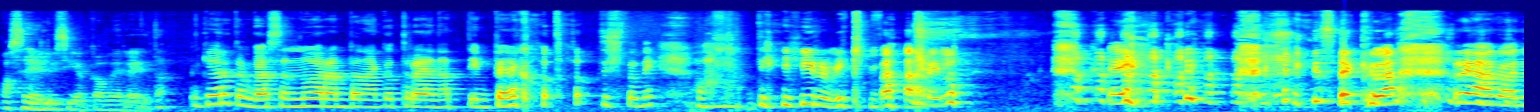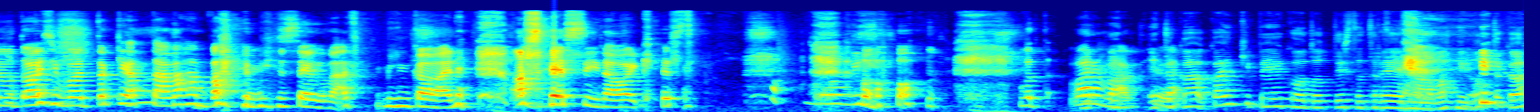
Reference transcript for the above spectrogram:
aseellisia kavereita. Kerton kanssa nuorempana, kun treenattiin pk niin ammuttiin hirvikiväärillä ei, ei se kyllä reagoinut, mutta olisin voinut toki ottaa vähän paremmin selvää, että minkälainen ase siinä oikeasti No niin. Mutta varmaan et, että ka- kaikki PK-tottista treenaavat, niin ottakaa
